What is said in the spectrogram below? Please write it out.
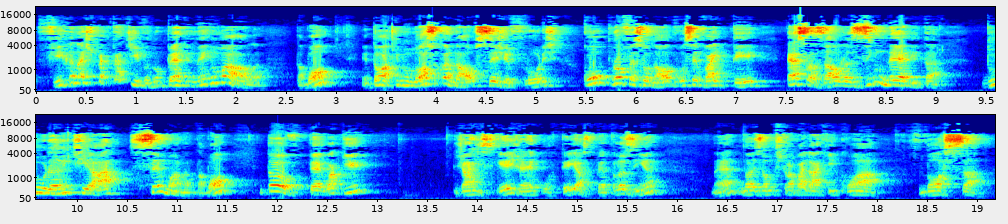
Fica na expectativa, não perde nenhuma aula, tá bom? Então aqui no nosso canal, Seja Flores, com o profissional, você vai ter essas aulas inéditas durante a semana, tá bom? Então eu pego aqui, já risquei, já recortei as pétalazinhas, né? Nós vamos trabalhar aqui com a nossa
